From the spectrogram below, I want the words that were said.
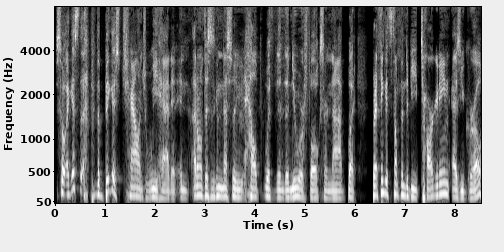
So I guess the, the biggest challenge we had, and I don't know if this is going to necessarily help with the, the newer folks or not, but but I think it's something to be targeting as you grow.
